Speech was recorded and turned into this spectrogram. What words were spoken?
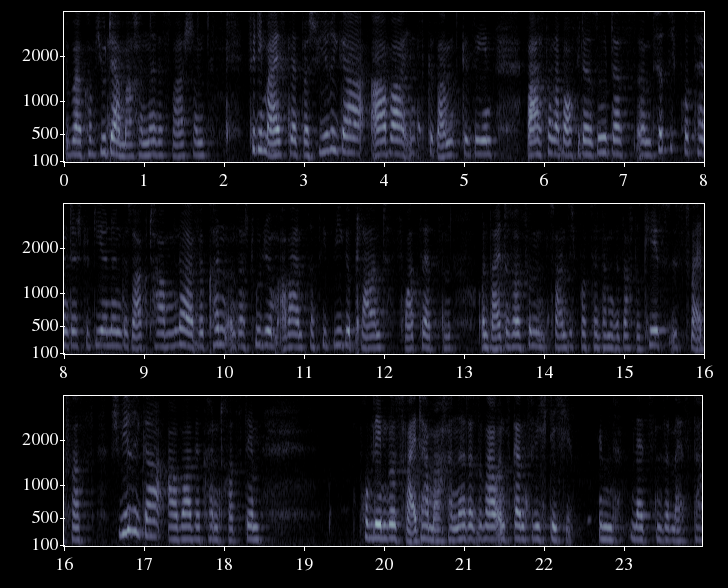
über Computer machen. Ne? Das war schon für die meisten etwas schwieriger, aber insgesamt gesehen war es dann aber auch wieder so, dass 40 ähm, Prozent der Studierenden gesagt haben, naja, wir können unser Studium aber im Prinzip wie geplant fortsetzen. Und weitere 25 Prozent haben gesagt, okay, es ist zwar etwas schwieriger, aber wir können trotzdem problemlos weitermachen. Ne? Das war uns ganz wichtig im letzten Semester.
